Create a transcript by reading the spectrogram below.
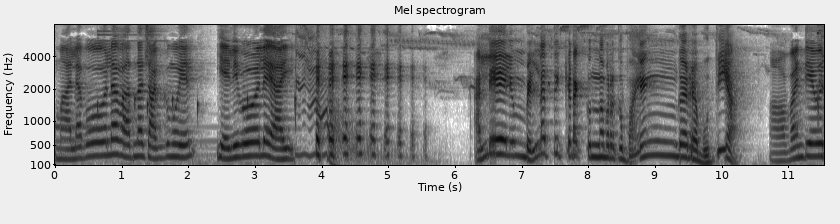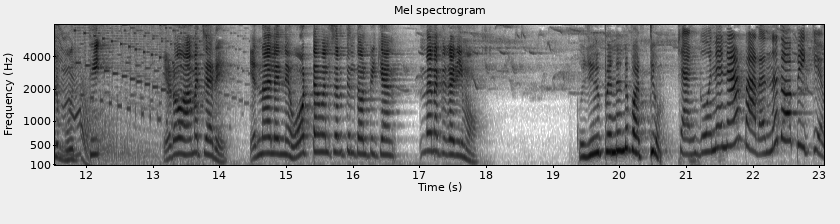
മല പോലെ വന്ന ചങ്കുമുയൽ എലി പോലെ ആയി. അല്ലേലും വെള്ളത്തിൽ കിടക്കുന്നവർക്ക് ഭയങ്കര ബുദ്ധിയാ. അവന്റെ ഒരു ബുദ്ധി. എടോ ആമച്ചാരെ എന്നാൽ എന്നെ ഓട്ട മത്സരത്തിൽ തോൽപ്പിക്കാൻ നിനക്ക് കഴിയുമോ? കുരുവിപ്പെണ്ണിന് പറ്റും. ശങ്കുവിനെ ഞാൻ പറന്ന് തോപ്പിക്കും.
